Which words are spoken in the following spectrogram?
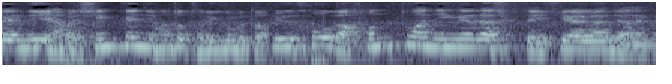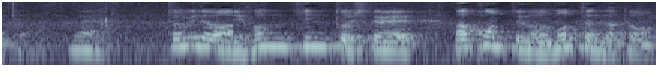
現にやっぱり真剣に本当取り組むという方が本当は人間らしくて生きがいがあるんじゃないかと。思いますね。そういう意味では日本人としてワコンというのを持ってるんだと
